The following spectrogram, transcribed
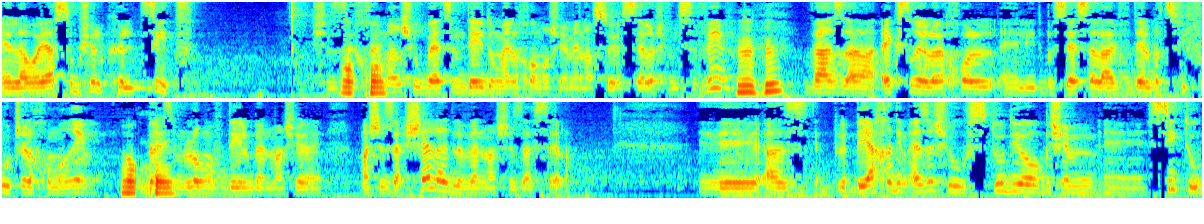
אלא הוא היה סוג של קלציט. שזה אוקיי. אוקיי. חומר שהוא בעצם די דומה לחומר שממנו עשוי הסלע שמסביב, ואז ה X-ray לא יכול אה, להתבסס על ההבדל בצפיפות של החומרים. הוא אוקיי. בעצם לא מבדיל בין מה, ש... מה שזה השלד לבין מה שזה הסלע. אה, אז ביחד עם איזשהו סטודיו בשם אה, סיטו,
